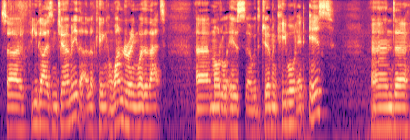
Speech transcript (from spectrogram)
So for you guys in Germany that are looking and wondering whether that uh, model is uh, with the German keyboard, it is. And, uh,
